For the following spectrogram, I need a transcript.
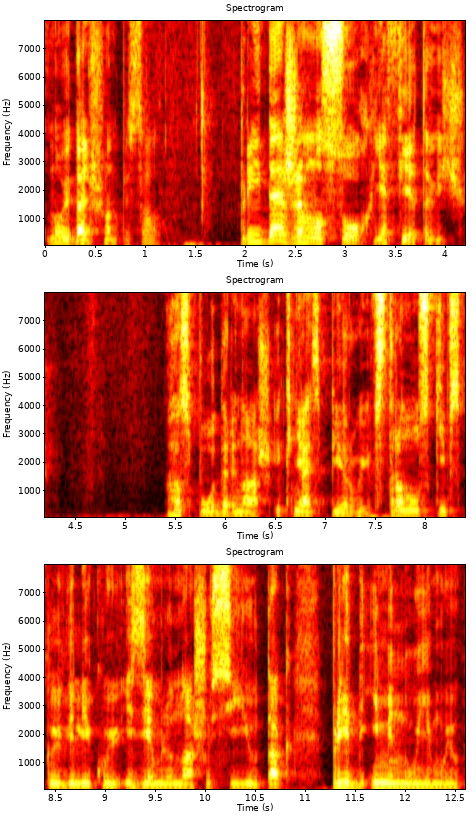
Ну и дальше он писал. «Приде же Мосох Яфетович, Господарь наш и князь первый, в страну скифскую великую и землю нашу сию, так предименуемую,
